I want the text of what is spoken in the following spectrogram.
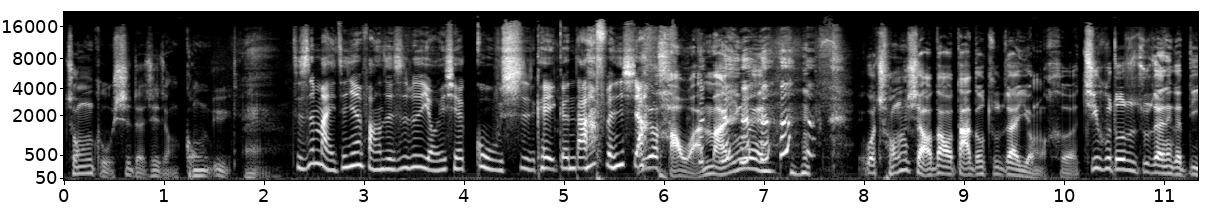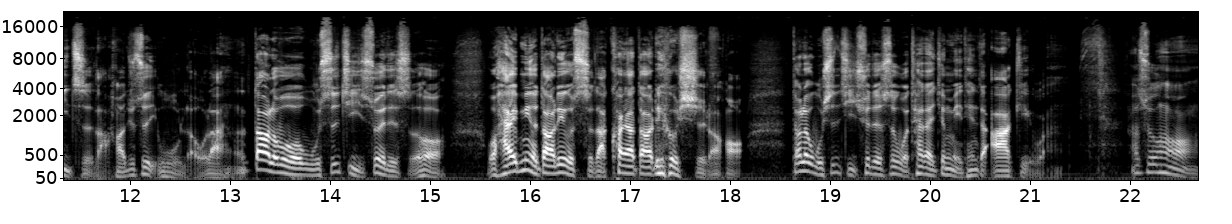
中古式的这种公寓。哎，只是买这间房子是不是有一些故事可以跟大家分享？这个好玩嘛，因为 我从小到大都住在永和，几乎都是住在那个地址了，哈，就是五楼了。到了我五十几岁的时候，我还没有到六十了，快要到六十了哈。到了五十几岁的时候，我太太就每天在 argue 啊。他说：“哦，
